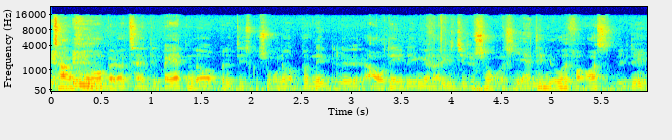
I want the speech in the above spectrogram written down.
tanken op, eller tage debatten op, eller diskussionen op på den enkelte afdeling eller institution, og sige, ja, det er noget for os, vil det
